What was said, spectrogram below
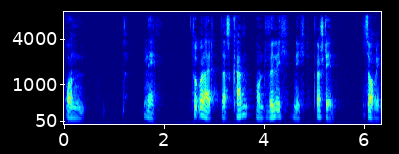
Und nee, tut mir leid, das kann und will ich nicht verstehen. Sorry.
